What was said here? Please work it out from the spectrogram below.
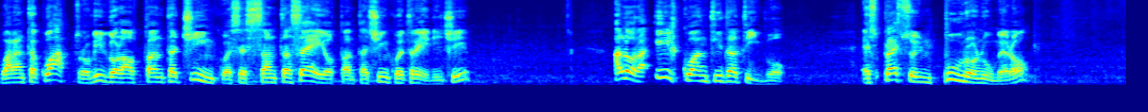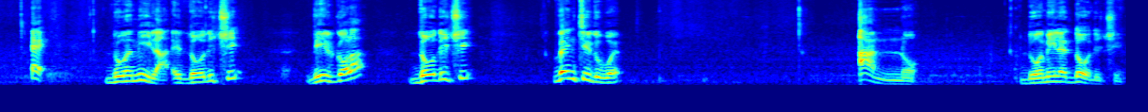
44,85 66 85 13 allora il quantitativo espresso in puro numero è 2012,12 22 anno 2012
